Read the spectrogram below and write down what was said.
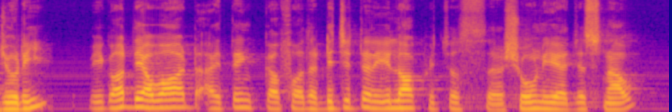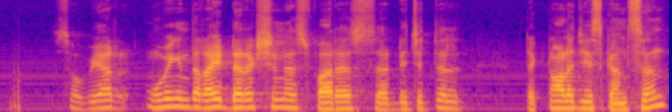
jury. We got the award, I think, uh, for the digital e-lock, which was uh, shown here just now. So we are moving in the right direction as far as uh, digital technology is concerned.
